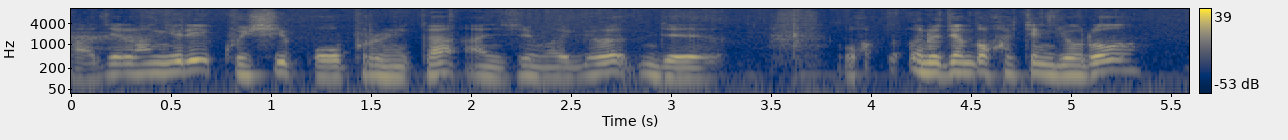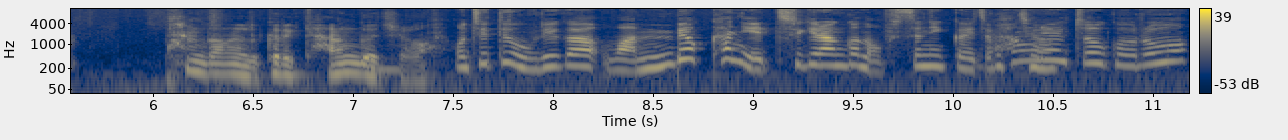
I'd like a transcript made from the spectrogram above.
맞을 확률이 95%니까 안심하고 이제 어느 정도 확정적으로 판단을 그렇게 하는 거죠. 어쨌든 우리가 완벽한 예측이란 건 없으니까 이제 그렇죠. 확률적으로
